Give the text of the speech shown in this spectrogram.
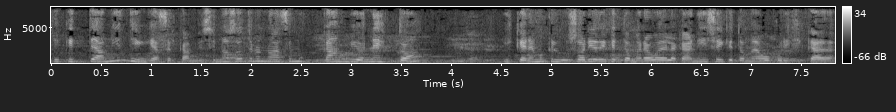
de que también tiene que hacer cambios. Si nosotros no hacemos cambio en esto y queremos que el usuario deje de tomar agua de la canilla y que tome agua purificada,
